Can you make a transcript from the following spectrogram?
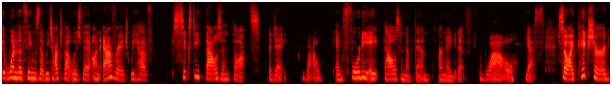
one of the things that we talked about was that on average, we have 60,000 thoughts a day, Wow. and 48,000 of them are negative. Wow. Yes. So I pictured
